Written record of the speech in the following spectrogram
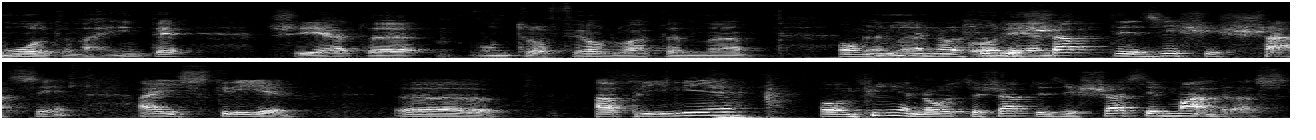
mult înainte și iată un trofeu luat în, uh, în Orient. 1976, aici scrie uh, aprilie 1976, Madras.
